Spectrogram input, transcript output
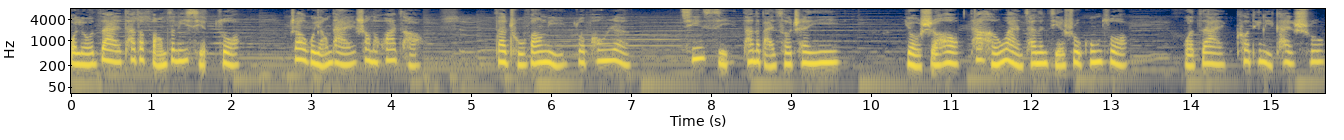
我留在他的房子里写作，照顾阳台上的花草，在厨房里做烹饪，清洗他的白色衬衣。有时候他很晚才能结束工作，我在客厅里看书。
